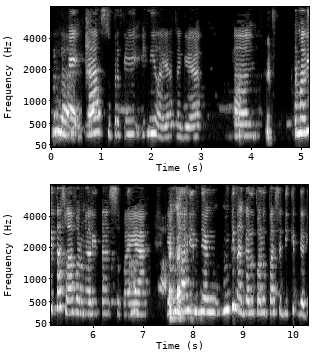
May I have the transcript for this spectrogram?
Benar. Tapi ya seperti inilah ya Kak Gia. Eh, formalitas lah formalitas supaya yang lain yang mungkin agak lupa-lupa sedikit jadi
